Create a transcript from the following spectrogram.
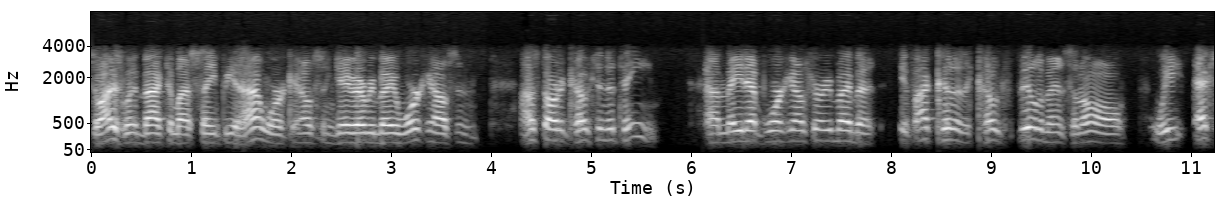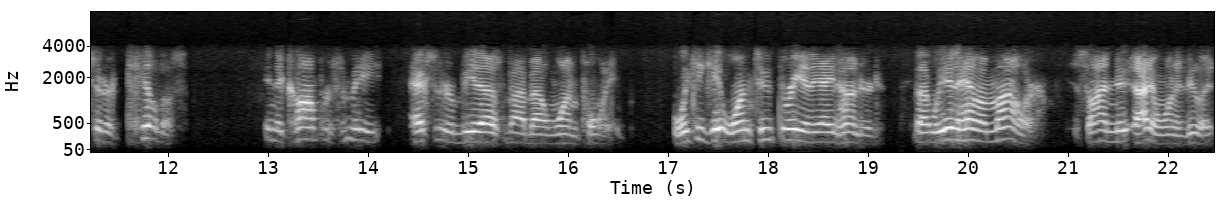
So I just went back to my St. Pete High workouts and gave everybody workouts, and I started coaching the team. I made up workouts for everybody, but if I could have coached field events at all, we Exeter killed us in the conference meet. Exeter beat us by about one point. We could get one, two, three in the 800, but we didn't have a miler, so I knew I didn't want to do it,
